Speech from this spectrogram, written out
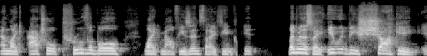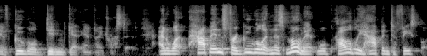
and like actual provable like malfeasance that I think it, let me put it this way, it would be shocking if Google didn't get antitrusted. And what happens for Google in this moment will probably happen to Facebook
